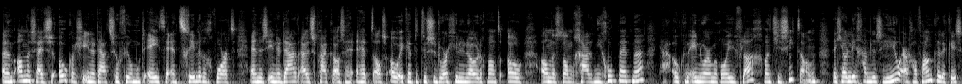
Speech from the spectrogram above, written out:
Ehm, anderzijds dus ook als je inderdaad zoveel moet eten en trillerig wordt. En dus inderdaad uitspraken als, hebt als... oh, ik heb dit tussendoortje nu nodig, want oh, anders dan gaat het niet goed met me. Ja, ook een enorme rode vlag. Want je ziet dan dat jouw lichaam dus heel erg afhankelijk is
